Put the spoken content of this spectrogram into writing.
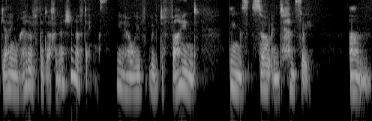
getting rid of the definition of things. You know, we've we've defined things so intensely. Um,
